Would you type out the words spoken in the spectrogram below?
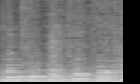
Música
